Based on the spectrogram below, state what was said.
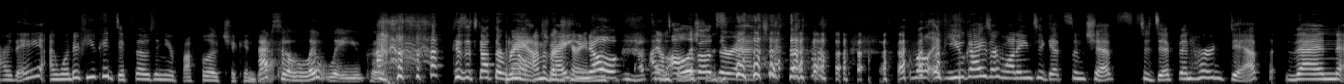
Are they? I wonder if you could dip those in your buffalo chicken. Dip. Absolutely, you could. Because it's got the ranch, no, right? You know, I'm all delicious. about the ranch. well, if you guys are wanting to get some chips to dip in her dip, then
